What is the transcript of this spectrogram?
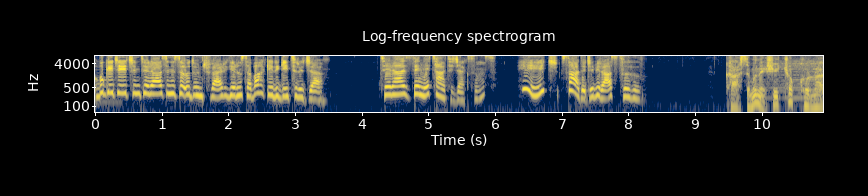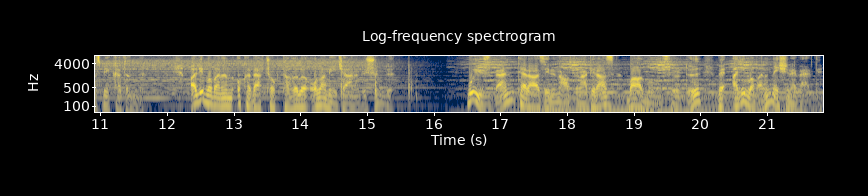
bu gece için terazinize ödünç ver. Yarın sabah geri getireceğim. Terazide ne tartacaksınız? Hiç, sadece biraz tahıl. Kasım'ın eşi çok kurnaz bir kadındı. Ali Baba'nın o kadar çok tahılı olamayacağını düşündü. Bu yüzden terazinin altına biraz bal mumu sürdü ve Ali Baba'nın eşine verdi.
